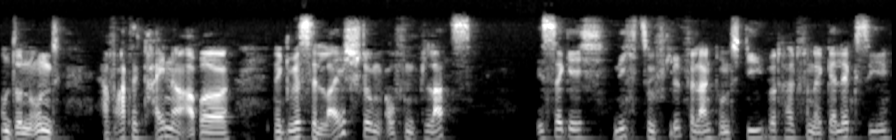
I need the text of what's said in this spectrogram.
und und und. Erwartet keiner, aber eine gewisse Leistung auf dem Platz ist, sage ich, nicht zu viel verlangt und die wird halt von der Galaxy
